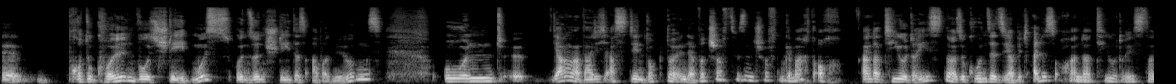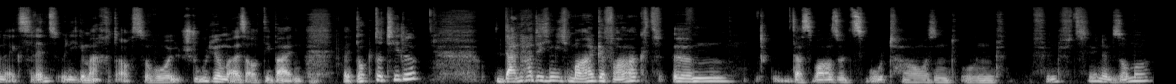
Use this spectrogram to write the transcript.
äh, Protokollen, wo es steht muss, und sonst steht das aber nirgends. Und äh, ja, da hatte ich erst den Doktor in der Wirtschaftswissenschaften gemacht, auch an der TU Dresden. Also grundsätzlich habe ich alles auch an der TU Dresden, an der Exzellenzuni gemacht, auch sowohl Studium als auch die beiden äh, Doktortitel. Dann hatte ich mich mal gefragt, ähm, das war so 2015 im Sommer,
